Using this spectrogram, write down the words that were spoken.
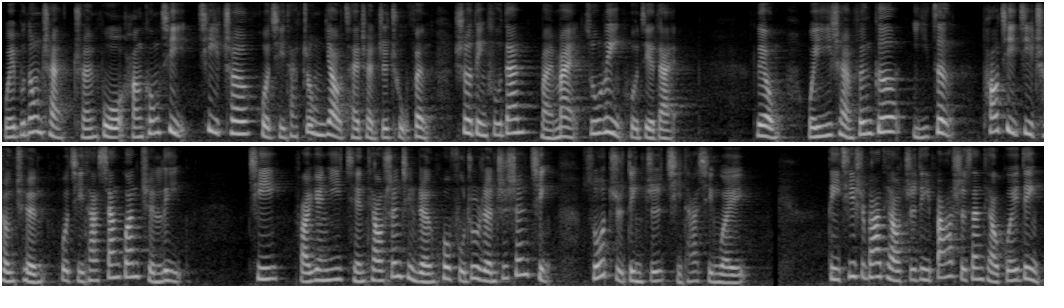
为不动产、船舶、航空器、汽车或其他重要财产之处分、设定负担、买卖、租赁或借贷；六、为遗产分割、遗赠、抛弃继承权或其他相关权利；七、法院依前条申请人或辅助人之申请所指定之其他行为。第七十八条至第八十三条规定，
